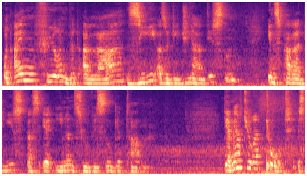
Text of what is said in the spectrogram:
Und einführen wird Allah sie, also die Dschihadisten, ins Paradies, das er ihnen zu wissen getan. Der Märtyrertod ist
